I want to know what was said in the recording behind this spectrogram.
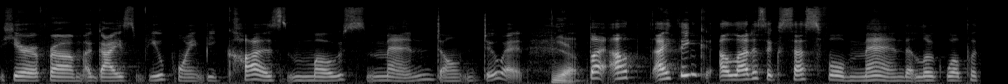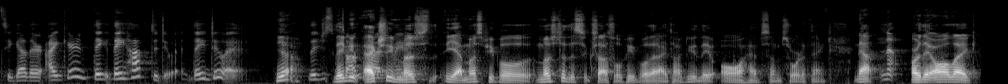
hear from a guy's viewpoint because most men don't do it. Yeah. But I'll, I think a lot of successful men that look well put together, I guarantee they, they have to do it. They do it. Yeah, They just they do. it, Actually, maybe. most yeah, most people, most of the successful people that I talk to, they all have some sort of thing. Now, No. are they all like?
